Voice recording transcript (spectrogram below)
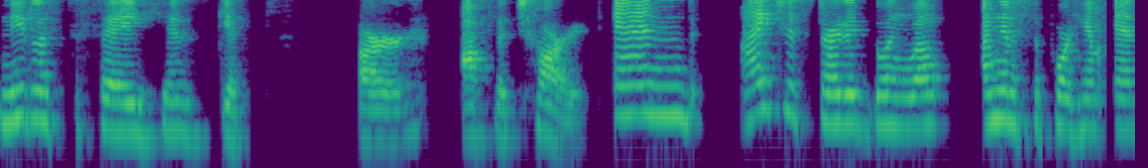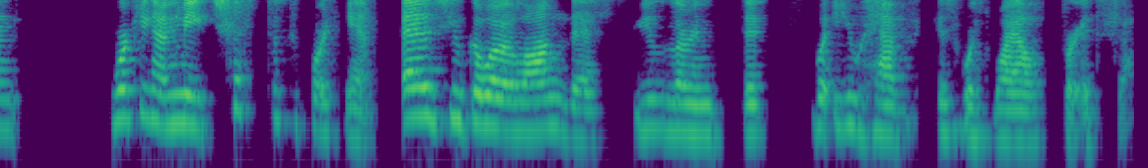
Needless to say, his gifts are off the chart. And I just started going, well, I'm going to support him and working on me just to support him. As you go along this, you learn that what you have is worthwhile for itself.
